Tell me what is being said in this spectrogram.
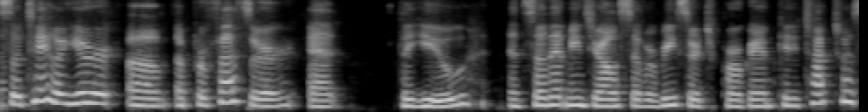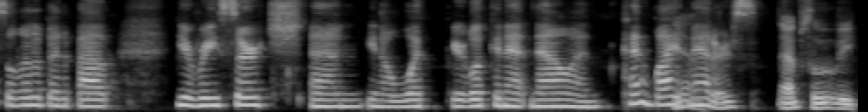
So Taylor, you're um, a professor at the U, and so that means you also have a research program. Can you talk to us a little bit about your research and you know what you're looking at now and kind of why yeah, it matters? Absolutely.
